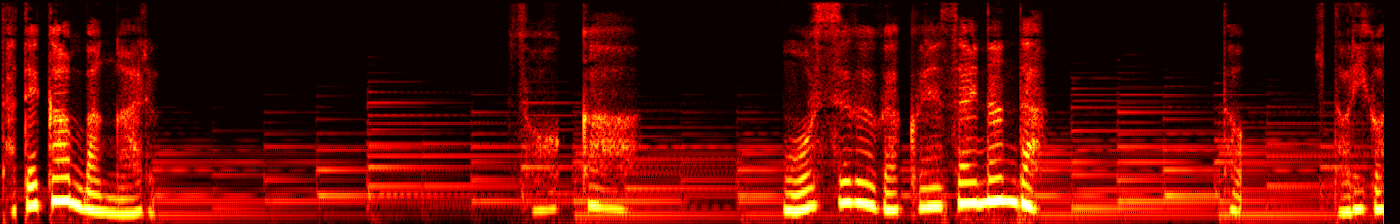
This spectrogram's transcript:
縦看板がある。そうか。もうすぐ学園祭なんだ。と独り言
